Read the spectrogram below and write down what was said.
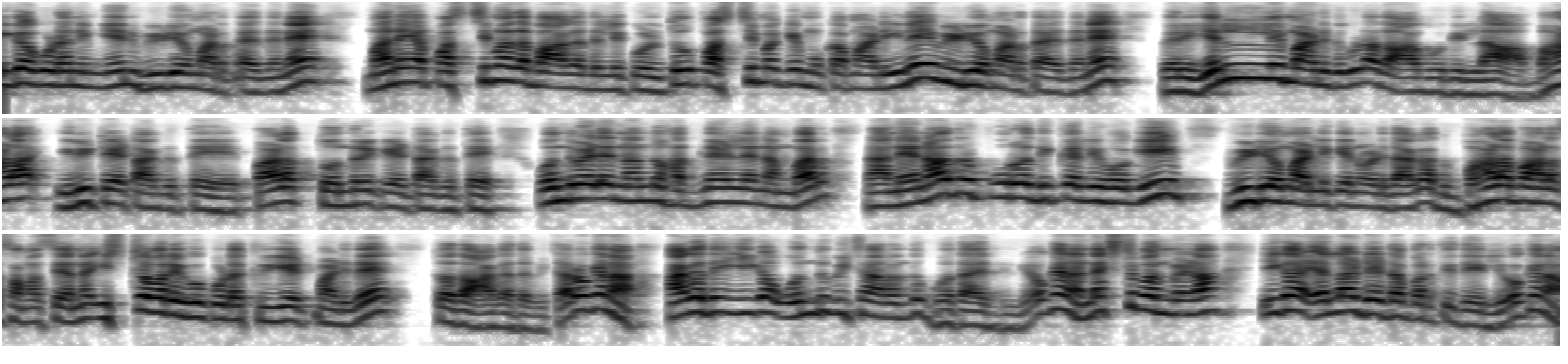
ಈಗ ಕೂಡ ನಿಮ್ಗೆ ಏನು ವಿಡಿಯೋ ಮಾಡ್ತಾ ಇದ್ದೇನೆ. ಮನೆಯ ಪಶ್ಚಿಮದ ಭಾಗದಲ್ಲಿ ಕುಳಿತು ಪಶ್ಚಿಮಕ್ಕೆ ಮುಖ ಮಾಡಿನೇ ವಿಡಿಯೋ ಮಾಡ್ತಾ ಇದ್ದೇನೆ. ಬೇರೆ ಎಲ್ಲಿ ಮಾಡಿದ್ರು ಕೂಡ ಅದು ಆಗುವುದಿಲ್ಲ. ಬಹಳ ಇರಿಟೇಟ್ ಆಗುತ್ತೆ, ಬಹಳ ತೊಂದರೆ ಕೇಟಾಗುತ್ತೆ ಒಂದು ವೇಳೆ ನಂದು ಹದಿನೇಳನೇ ನಂಬರ್ ನಾನೇನಾದ್ರೂ ಪೂರ್ವ ದಿಕ್ಕಲ್ಲಿ ಹೋಗಿ ವಿಡಿಯೋ ಮಾಡ್ಲಿಕ್ಕೆ ನೋಡಿದಾಗ ಅದು ಬಹಳ ಬಹಳ ಸಮಸ್ಯೆಯನ್ನ ಇಷ್ಟವರೆಗೂ ಕೂಡ ಕ್ರಿಯೇಟ್ ಮಾಡಿದೆ. ಅದು ಆಗದ ವಿಚಾರ ಓಕೆನಾ ಹಾಗಾದ್ರೆ ಈಗ ಒಂದು ವಿಚಾರ ಅಂತೂ ಗೊತ್ತಾಯ್ತು ನಿಮಗೆ ಓಕೆನಾ ನೆಕ್ಸ್ಟ್ ಬಂದ್ಬೇಡ ಈಗ ಎಲ್ಲ ಡೇಟಾ ಬರ್ತಿದೆ ಇಲ್ಲಿ ಓಕೆನಾ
